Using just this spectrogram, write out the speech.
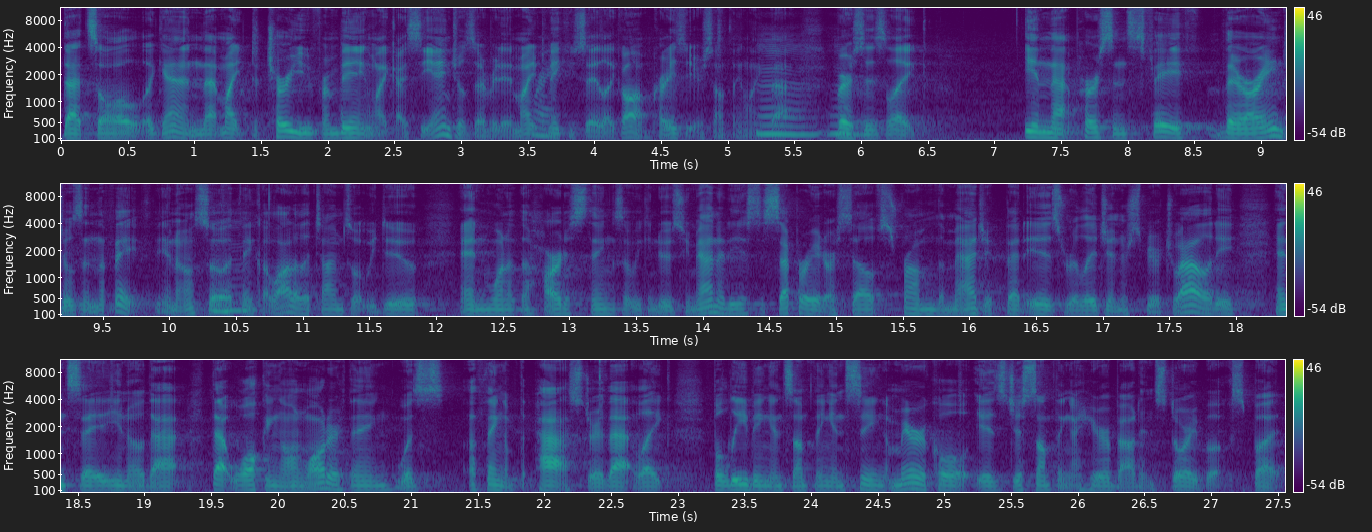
That's all, again, that might deter you from being like, I see angels every day. It might Right. make you say, like, oh, I'm crazy or something like that. Hmm, hmm. Versus, like, in that person's faith, there are angels in the faith, you know? So I mm-hmm. think a lot of the times what we do, and one of the hardest things that we can do as humanity is to separate ourselves from the magic that is religion or spirituality and say, you know, that, that walking on water thing was a thing of the past, or that like believing in something and seeing a miracle is just something I hear about in storybooks. But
